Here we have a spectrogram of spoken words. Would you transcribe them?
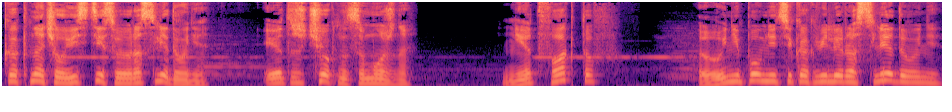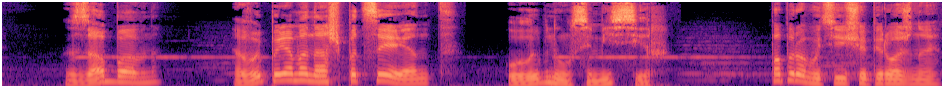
как начал вести свое расследование. И это же чокнуться можно. Нет фактов. Вы не помните, как вели расследование? Забавно. Вы прямо наш пациент. Улыбнулся мессир. Попробуйте еще пирожное,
